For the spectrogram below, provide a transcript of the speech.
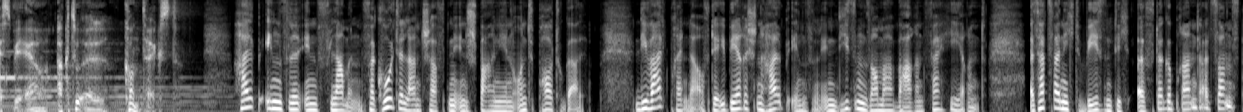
SBR aktuell Kontext. Halbinsel in Flammen, verkohlte Landschaften in Spanien und Portugal. Die Waldbrände auf der iberischen Halbinsel in diesem Sommer waren verheerend. Es hat zwar nicht wesentlich öfter gebrannt als sonst,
